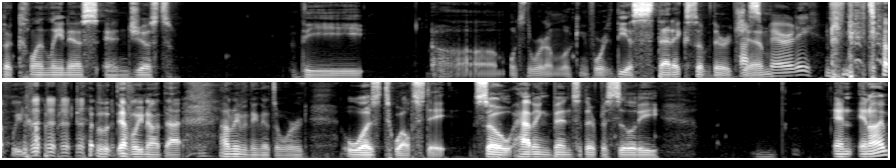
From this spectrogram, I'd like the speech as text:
the cleanliness and just the um, what's the word I'm looking for? The aesthetics of their gym. Prosperity. definitely not. definitely not that. I don't even think that's a word. Was 12th State. So having been to their facility and and I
